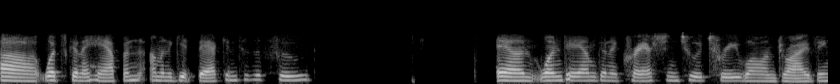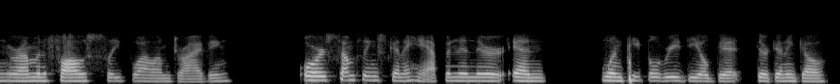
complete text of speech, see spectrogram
uh, what's going to happen, I'm going to get back into the food. And one day I'm going to crash into a tree while I'm driving, or I'm going to fall asleep while I'm driving, or something's going to happen. And they're and when people read the obit, they're going to go,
